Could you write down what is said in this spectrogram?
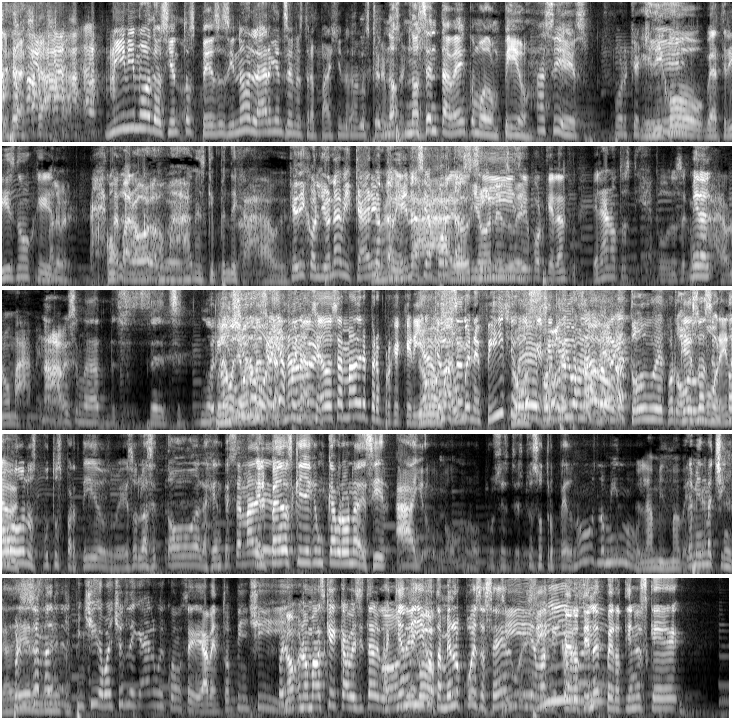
Mínimo 200 pesos. Si no, lárguense a nuestra página. No los queremos No, aquí. no centaven como Don Pío. Así es. Porque aquí... Y dijo Beatriz, ¿no? Que Vale. Comparó. loco, No mames, qué pendejada, güey. ¿Qué dijo? Leona Vicario Leona también hacía aportaciones, Sí, sí, porque eran, eran otros tiempos. No sé Mira, no mames. No, a veces me da. Se, se- no Pues podemos no, que haya financiado esa madre, pero porque quería No, un beneficio. Güey, porque digo, la verga, todo, güey. Porque todos eso hacen morena, todos los putos partidos, güey. Eso lo hace toda la gente. Esa madre- El pedo es que llegue un cabrón a decir, ah, yo, no, nosotros esto, esto es otro pedo. No, es lo mismo. güey. Es la misma La verga. misma chingadera. Pero esa es madre la- del pinche gabacho es legal, güey, cuando se aventó pinche... No, no más que cabecita del Aquí en México también lo puedes hacer, Sí, güey. sí, pero, güey. pero tienes que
